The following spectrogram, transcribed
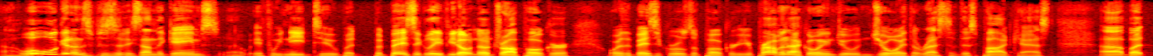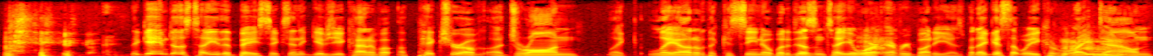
Uh, we'll, we'll get into the specifics on the games uh, if we need to, but but basically, if you don't know draw poker or the basic rules of poker, you're probably not going to enjoy the rest of this podcast. Uh, but the game does tell you the basics, and it gives you kind of a, a picture of a drawn like layout of the casino, but it doesn't tell you where everybody is. But I guess that way you could write down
